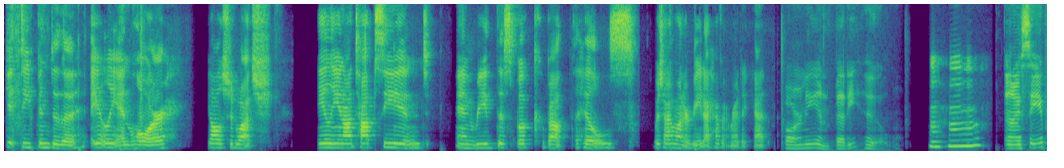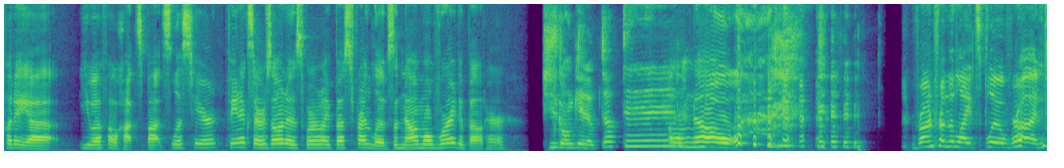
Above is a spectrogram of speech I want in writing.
get deep into the alien lore, y'all should watch Alien Autopsy and and read this book about the hills, which I want to read. I haven't read it yet. Barney and Betty Hill. Mm-hmm. And I see you put a uh, UFO hotspots list here. Phoenix, Arizona is where my best friend lives, and now I'm all worried about her. She's gonna get abducted. Oh no! run from the lights, Blue, run!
